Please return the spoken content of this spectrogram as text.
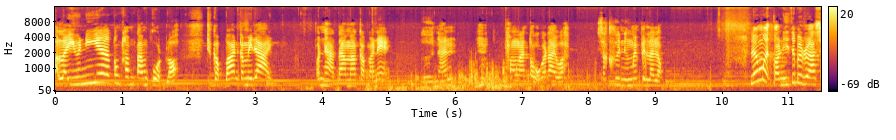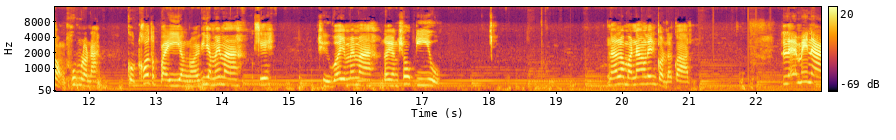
อะไรวะเนี่ยต้องทำตามกฎเหรอ จะกลับบ้านก็ไม่ได้ ปัญหาตามมากลับมาแน่ เออนั้นทำงานต่อก็ได้วะ สักคืนนึงไม่เป็นไรหรอก แล้วเหมือนตอนนี้จะเป็นเวลาสองทุ่มแล้วนะกฎข้อต่อไปอย่างน้อยก็ยังไม่มา โอเค ถือว่ายังไม่มา เรายังโชคดีอยู่นั้นเรามานั่งเล่นก่อนละกันและไม่นา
